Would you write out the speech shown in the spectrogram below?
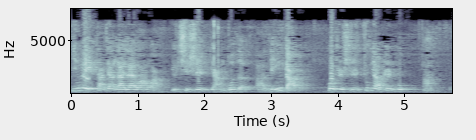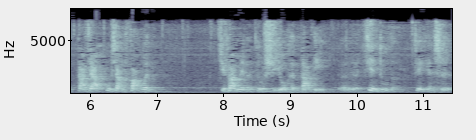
因为大家来来往往，尤其是两国的啊领导或者是重要人物啊，大家互相访问，这方面呢都是有很大的呃进度的。这点是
